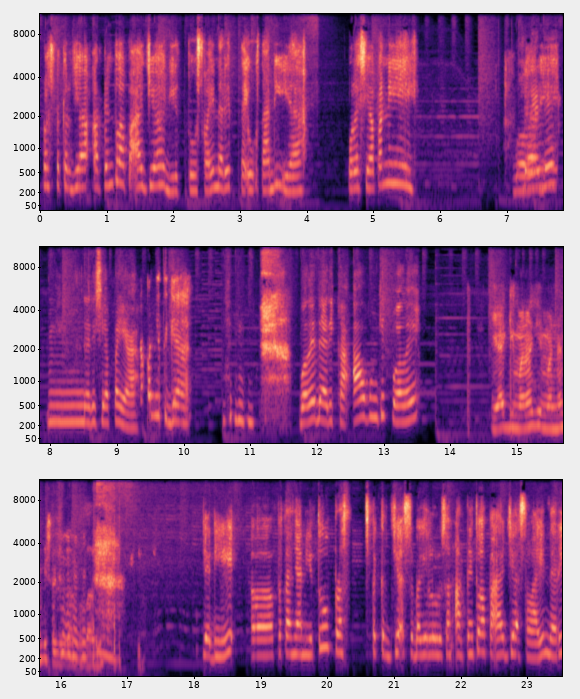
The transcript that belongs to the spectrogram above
prospek kerja Adven tuh apa aja gitu, selain dari TU tadi ya. Boleh siapa nih? Boleh Dari- deh. Hmm, dari siapa ya? Siapa nih tiga? Boleh dari Kak Al mungkin boleh. Ya gimana gimana bisa diulang kembali. Jadi eh, pertanyaan itu prospek kerja sebagai lulusan Adven itu apa aja selain dari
